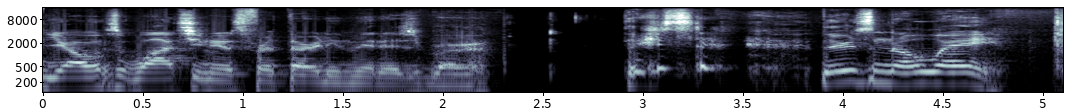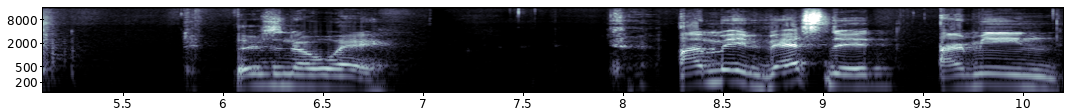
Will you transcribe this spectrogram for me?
y'all was watching this for 30 minutes, bro. There's there's no way. There's no way. I'm invested. I mean,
